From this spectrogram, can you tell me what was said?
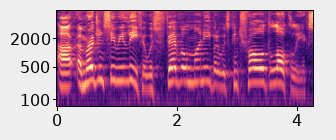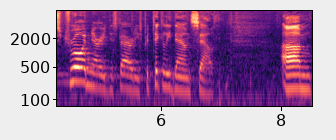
Uh, emergency relief, it was federal money, but it was controlled locally. Extraordinary disparities, particularly down south. Um,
